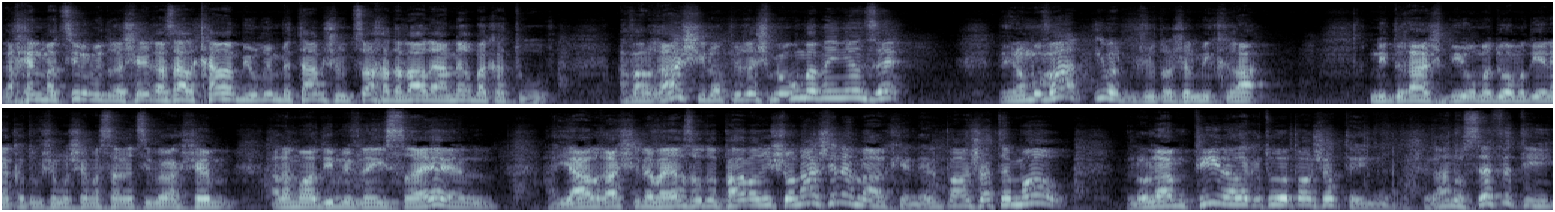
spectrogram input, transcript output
לכן מצילו מדרשי רז"ל כמה ביורים בטעם שהוצרך הדבר להיאמר בכתוב, אבל רש"י לא פירש מאומה בעניין זה. ואינו מובן, אם על פשוטו של מקרא נדרש ביור מדוע מודיעין הכתוב שמשה מסר את ציווי השם על המועדים לבני ישראל, היה על רש"י לבאר זאת בפעם הראשונה שנאמר כן, אל פרשת אמור. ולא להמתין עד הכתוב בפרשתנו. השאלה הנוספת היא,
